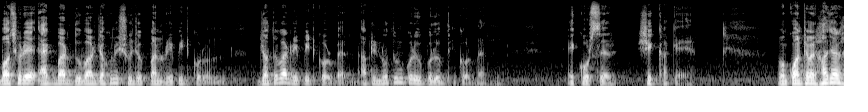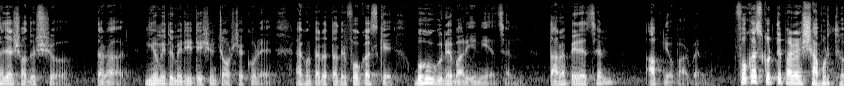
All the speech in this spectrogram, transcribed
বছরে একবার, দুবার যখনই সুযোগ পান রিপিট করুন। যতবার রিপিট করবেন, আপনি নতুন করে উপলব্ধি করবেন এই কোর্সের শিক্ষাকে। এবং কোয়ান্টামের হাজার হাজার সদস্য, তারা নিয়মিত মেডিটেশন চর্চা করে, এখন তারা তাদের ফোকাসকে বহু গুণে বাড়িয়ে নিয়েছেন। তারা পেরেছেন, আপনিও পারবেন। ফোকাস করতে পারার সামর্থ্য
